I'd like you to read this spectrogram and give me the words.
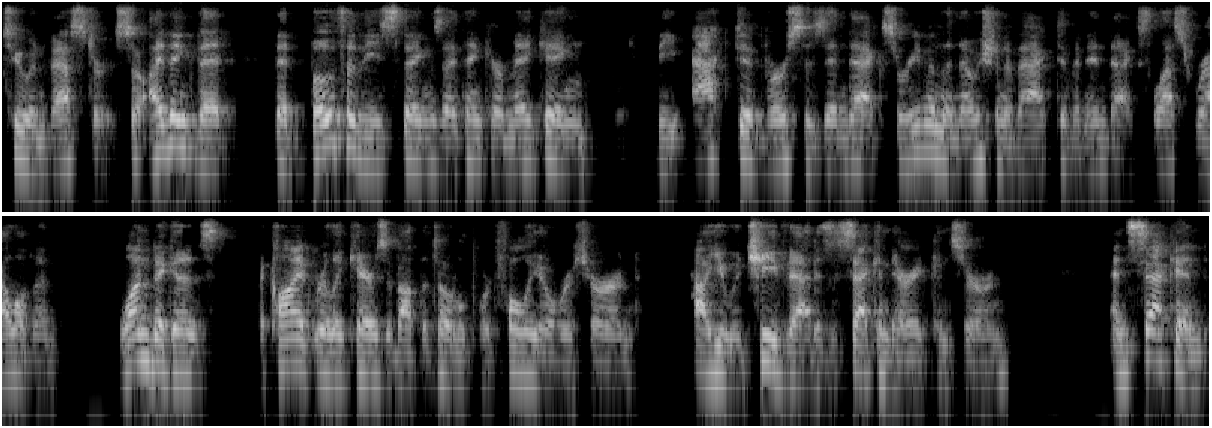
to investors. So I think that that both of these things I think are making the active versus index or even the notion of active and index less relevant. One because the client really cares about the total portfolio return. How you achieve that is a secondary concern. And second,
